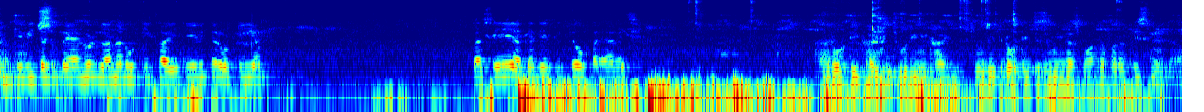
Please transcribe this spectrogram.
ਅੱਗੇ ਵੀ ਇਨਸ਼ਾਅੱਲਾ ਤਾਂ ਦੁਪਹਿਰ ਨੂੰ ਨਾ ਰੋਟੀ ਖਾਈ ਤੇ ਇਹ ਵੀ ਤਾਂ ਰੋਟੀ ਆ। ਬਸ ਇਹ ਆ ਕਿ ਦੇਸੀ ਘਿਓ ਪਾਇਆ ਵਿੱਚ। ਰੋਟੀ ਖਾਈ ਦੀ ਚੂਰੀ ਨਹੀਂ ਖਾਈ ਚੂਰੀ ਤੇ ਰੋਟੀ 'ਚ ਜ਼ਮੀਨ ਅਸਮਾਨ ਦਾ ਫ਼ਰਕ ਬਿਸਮਿਲ੍ਲਾ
